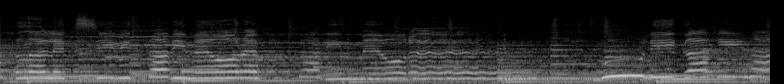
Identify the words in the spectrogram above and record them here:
ახლა ლექსივით გავიმეორებ გავიმეორებ გული გაღინა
